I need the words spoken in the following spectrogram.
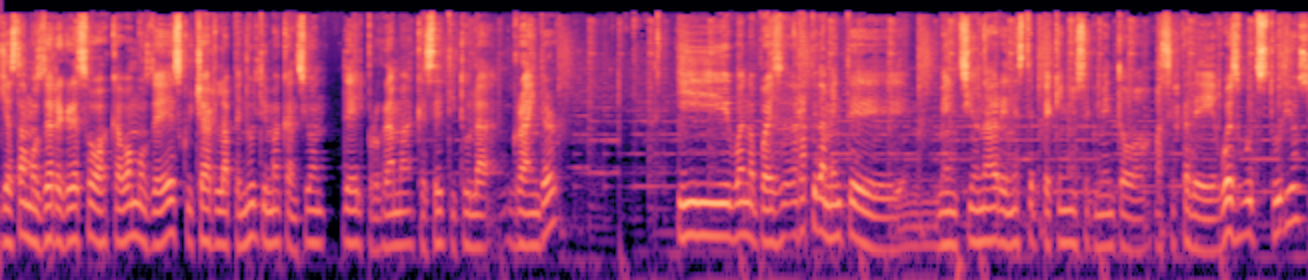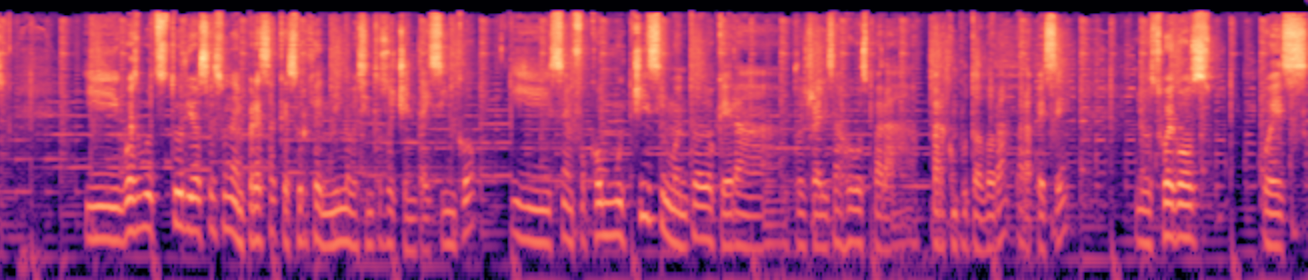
Ya estamos de regreso, acabamos de escuchar la penúltima canción del programa que se titula Grinder. Y bueno, pues rápidamente mencionar en este pequeño segmento acerca de Westwood Studios. Y Westwood Studios es una empresa que surge en 1985 y se enfocó muchísimo en todo lo que era pues realizar juegos para, para computadora, para PC. Los juegos pues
